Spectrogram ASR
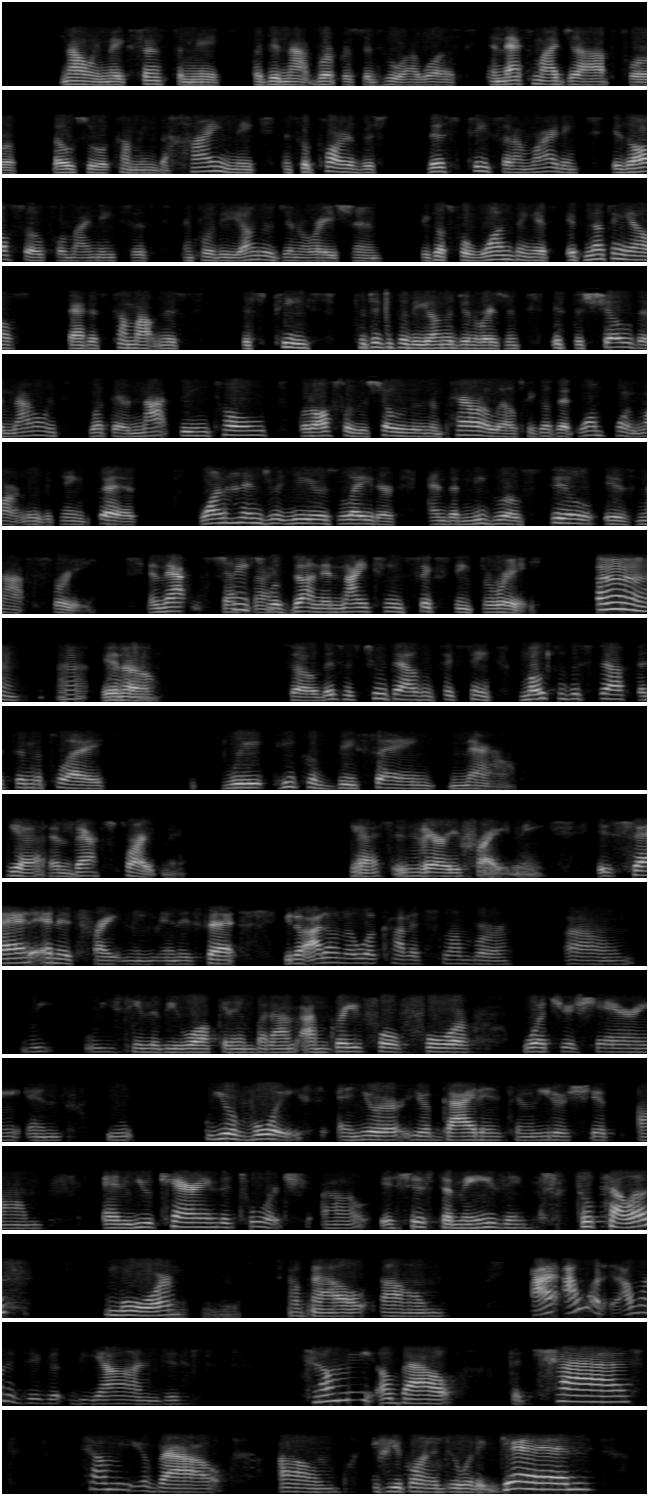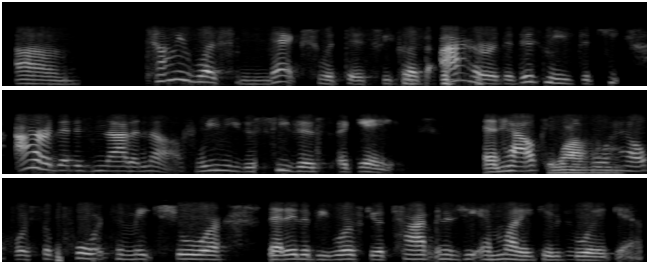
not only make sense to me, but did not represent who I was. And that's my job for those who are coming behind me. And so part of this this piece that I'm writing is also for my nieces and for the younger generation, because for one thing, if if nothing else that has come out in this this piece, particularly for the younger generation, is to show them not only what they're not being told, but also to show them the parallels. Because at one point, Martin Luther King says, 100 years later, and the Negro still is not free. And that speech right. was done in 1963. Mm. You know, so this is 2016. Most of the stuff that's in the play, we he could be saying now, Yes. and that's frightening. Yes, it's very frightening. It's sad and it's frightening, and it's that you know I don't know what kind of slumber um, we we seem to be walking in, but I'm I'm grateful for what you're sharing and your voice and your your guidance and leadership, um, and you carrying the torch. Uh, it's just amazing. So tell us more about. Um, I, I want I want to dig beyond just. Tell me about the cast. Tell me about um, if you're going to do it again. Um, tell me what's next with this because I heard that this needs to keep. I heard that it's not enough. We need to see this again. And how can Wow. people help or support to make sure that it'll be worth your time, energy, and money to do it again?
